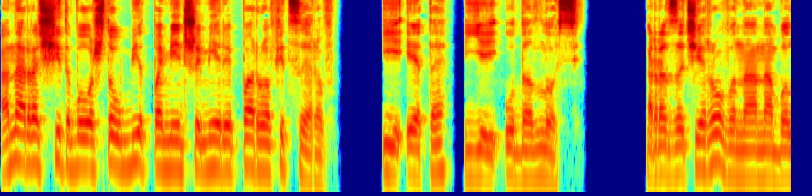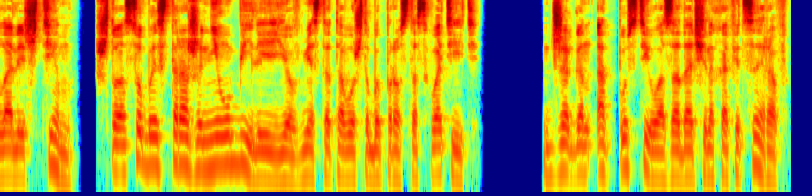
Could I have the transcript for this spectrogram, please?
Она рассчитывала, что убьет по меньшей мере пару офицеров, и это ей удалось. Разочарована она была лишь тем, что особые стражи не убили ее вместо того, чтобы просто схватить. Джеган отпустил озадаченных офицеров,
